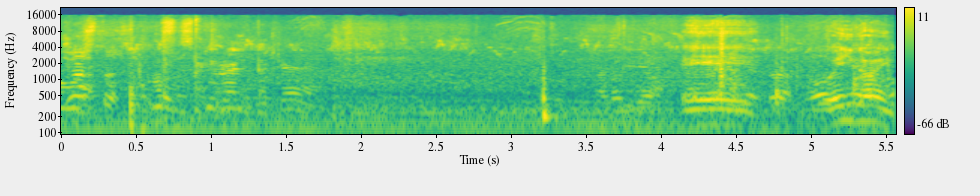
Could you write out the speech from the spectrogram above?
Просто спираль такая. Эй, where you going?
